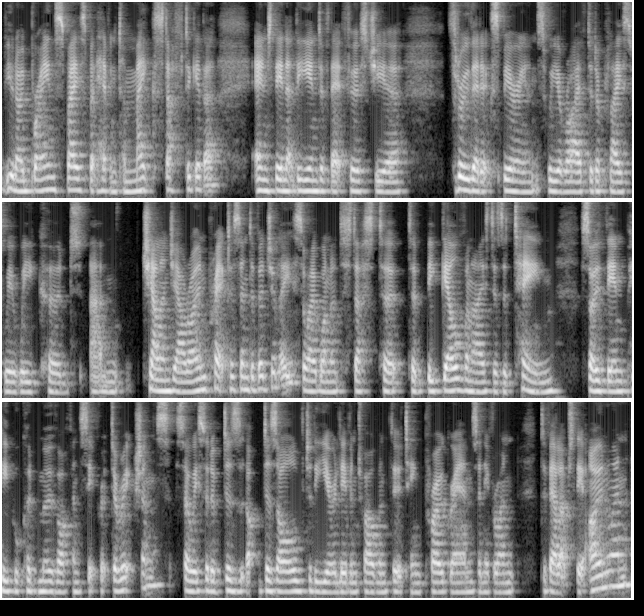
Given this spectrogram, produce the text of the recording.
you know brain space but having to make stuff together. And then at the end of that first year through that experience we arrived at a place where we could um, challenge our own practice individually. So I wanted us to, to be galvanized as a team so then people could move off in separate directions. So we sort of dis- dissolved the year 11, 12, and 13 programs and everyone developed their own one.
